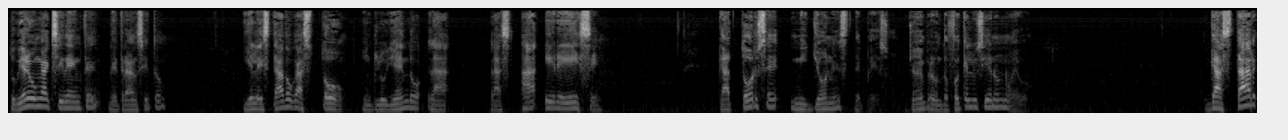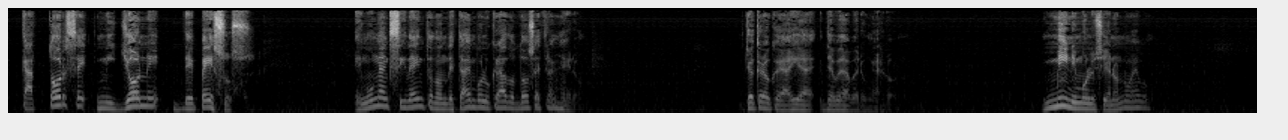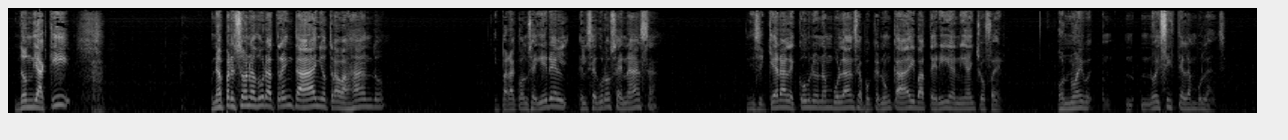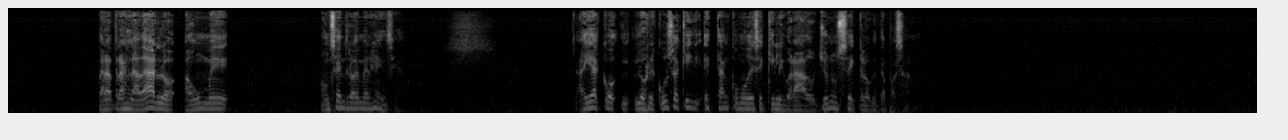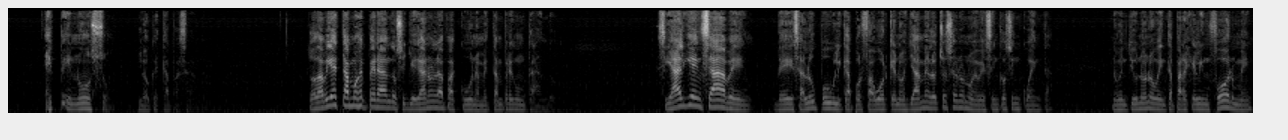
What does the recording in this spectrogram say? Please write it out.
Tuvieron un accidente de tránsito y el Estado gastó, incluyendo la, las ARS, 14 millones de pesos. Yo me pregunto, ¿fue que lo hicieron nuevo? Gastar 14 millones de pesos en un accidente donde están involucrados dos extranjeros. Yo creo que ahí debe haber un error. Mínimo lo hicieron nuevo. Donde aquí una persona dura 30 años trabajando y para conseguir el, seguro Senasa ni siquiera le cubre una ambulancia porque nunca hay batería ni hay chofer. O no, no existe la ambulancia. Para trasladarlo a un, me, a un centro de emergencia los recursos aquí están como desequilibrados. Yo no sé qué es lo que está pasando. Es penoso lo que está pasando. Todavía estamos esperando si llegaron las vacunas, me están preguntando. Si alguien sabe de salud pública, por favor, que nos llame al 809-550-9190 para que le informe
